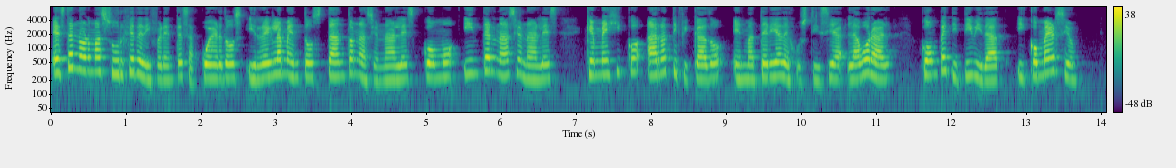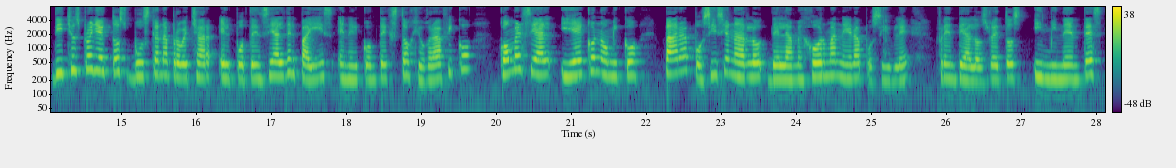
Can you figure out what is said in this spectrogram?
Esta norma surge de diferentes acuerdos y reglamentos tanto nacionales como internacionales que México ha ratificado en materia de justicia laboral, competitividad y comercio. Dichos proyectos buscan aprovechar el potencial del país en el contexto geográfico, comercial y económico para posicionarlo de la mejor manera posible frente a los retos inminentes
